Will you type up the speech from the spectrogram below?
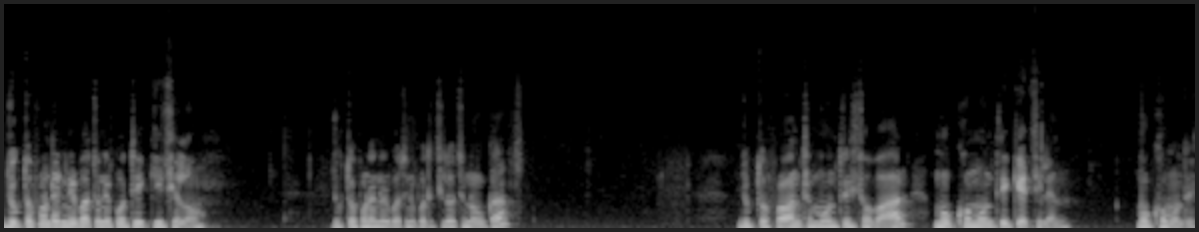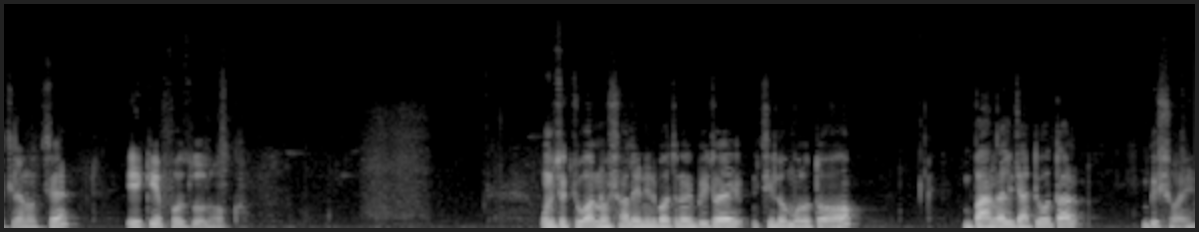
যুক্তফ্রন্টের নির্বাচনী প্রতীক কি ছিল? যুক্তফ্রন্টের নির্বাচনী প্রতীক ছিল হচ্ছে নৌকা। যুক্তফ্রন্ট মন্ত্রিসভার মুখ্যমন্ত্রী কে ছিলেন? মুখ্যমন্ত্রী ছিলেন হচ্ছে এ কে ফজলুল হক। উনিশশো চুয়ান্ন সালে নির্বাচনের বিজয় ছিল মূলত বাঙালি জাতীয়তার বিষয়ে।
